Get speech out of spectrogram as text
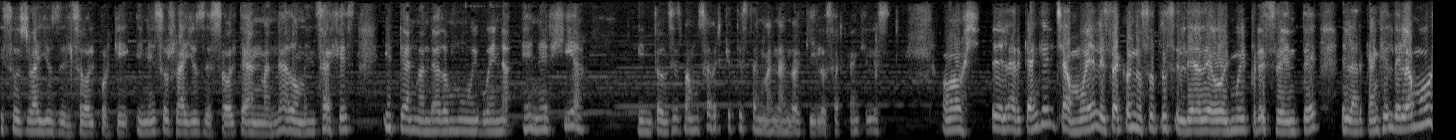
esos rayos del sol, porque en esos rayos de sol te han mandado mensajes y te han mandado muy buena energía. Entonces vamos a ver qué te están mandando aquí los arcángeles. el arcángel Chamuel está con nosotros el día de hoy, muy presente, el arcángel del amor.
